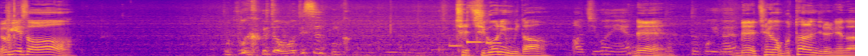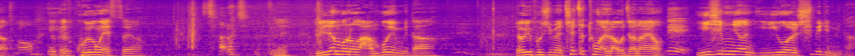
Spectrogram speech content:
여기에서 돋보기 그것도 어디 쓰는 거? 제 직원입니다. 아 직원이에요? 네. 돋보기가요? 네, 제가 못하는 일을 제가 어, 이렇게 고용했어요. 잘하시네. 네. 1년 번호가 안 보입니다. 여기 보시면 최초 통화를 나오잖아요. 네. 20년 2월 10일입니다.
